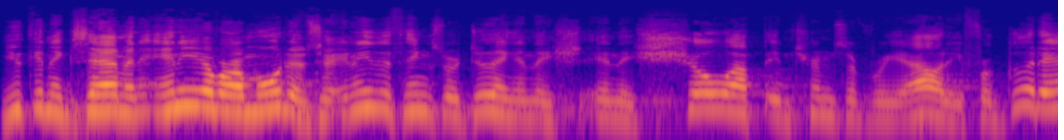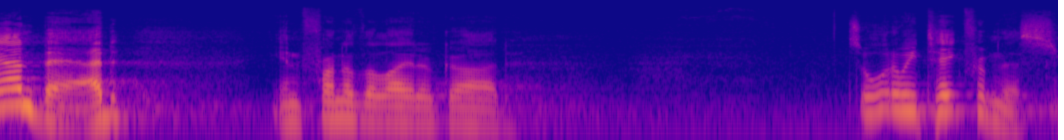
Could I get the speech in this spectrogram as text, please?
You can examine any of our motives or any of the things we're doing, and they, sh- and they show up in terms of reality, for good and bad, in front of the light of God. So, what do we take from this?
